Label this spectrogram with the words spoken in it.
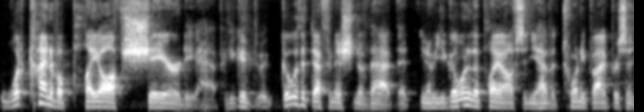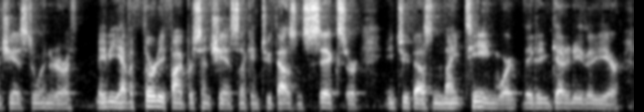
what kind of a playoff share do you have? If you could go with a definition of that, that you know you go into the playoffs and you have a 25% chance to win it, or maybe you have a 35% chance, like in 2006 or in 2019, where they didn't get it either year.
